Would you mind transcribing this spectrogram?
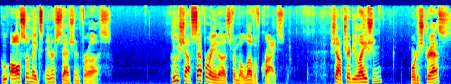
who also makes intercession for us. Who shall separate us from the love of Christ? Shall tribulation, or distress,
